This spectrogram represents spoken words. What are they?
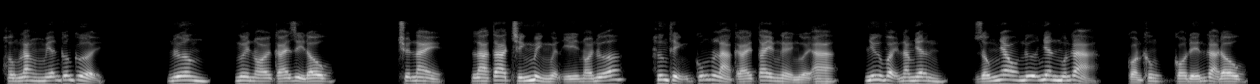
Hồng Lăng miễn cưỡng cười. Nương, ngươi nói cái gì đâu. Chuyện này, là ta chính mình nguyện ý nói nữa, Hương Thịnh cũng là cái tay nghề người A, như vậy nam nhân, giống nhau nữ nhân muốn gả, còn không có đến gả đâu.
